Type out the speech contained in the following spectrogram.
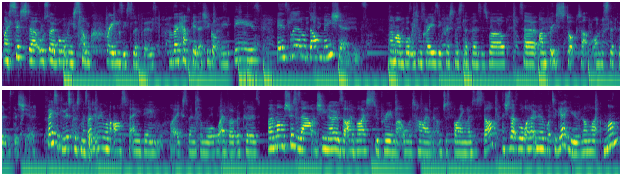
My sister also bought me some crazy slippers. I'm very happy that she got me these. It's little Dalmatians. My mum bought me some crazy Christmas slippers as well, so I'm pretty stocked up on the slippers this year. Basically this Christmas I didn't really want to ask for anything like expensive or whatever because my mum stresses out and she knows that I buy Supreme like, all the time and I'm just buying loads of stuff. And she's like, well I don't know what to get you. And I'm like, mum,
